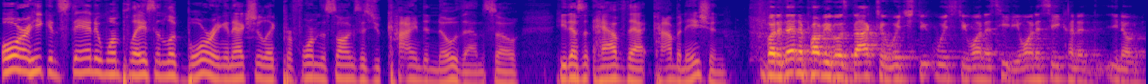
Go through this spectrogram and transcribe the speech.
or he can stand in one place and look boring and actually like perform the songs as you kind of know them. So he doesn't have that combination. But then it probably goes back to which do, which do you want to see? Do you want to see kind of you know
